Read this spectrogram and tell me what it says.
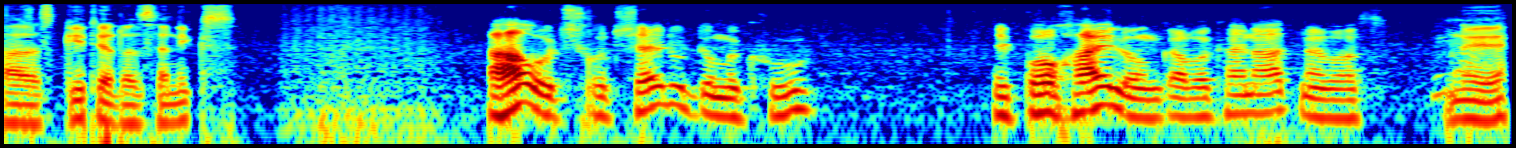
Ah, das geht ja, das ist ja nix. Autsch, Rutschell, du dumme Kuh. Ich brauch Heilung, aber keiner hat mehr was. Nee.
